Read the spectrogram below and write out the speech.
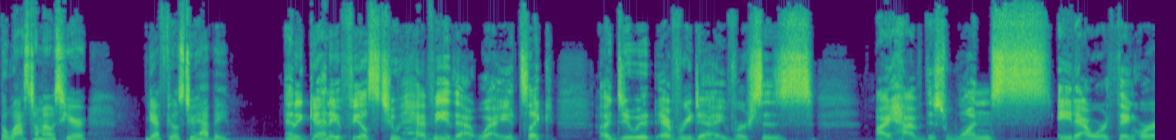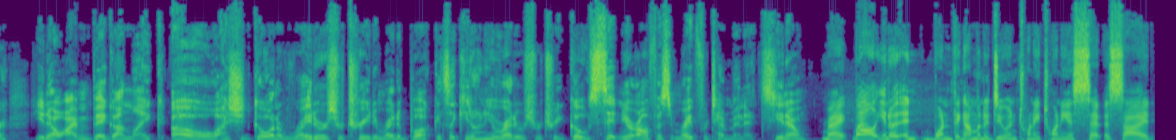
the last time I was here? Yeah, it feels too heavy. And again, it feels too heavy that way. It's like I do it every day versus I have this one eight hour thing, or, you know, I'm big on like, oh, I should go on a writer's retreat and write a book. It's like, you don't need a writer's retreat. Go sit in your office and write for 10 minutes, you know? Right. Well, you know, and one thing I'm going to do in 2020 is set aside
